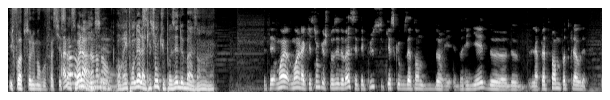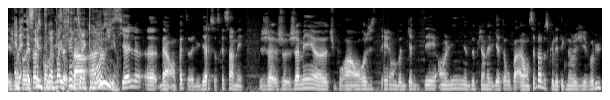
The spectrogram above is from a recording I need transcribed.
il faut absolument que vous fassiez Ah ça non, Voilà, non, non. on répondait à la question que tu posais de base. Hein. C'était moi, moi la question que je posais de base, c'était plus qu'est-ce que vous attendriez de, de la plateforme PodCloud? Et je Eh ben, m'attendais est-ce pas à ce qu'elle pourrait pas dise, le faire bah, directement un en ligne? logiciel, euh, ben en fait euh, l'idéal ce serait ça, mais ja- je- jamais euh, tu pourras enregistrer en bonne qualité en ligne depuis un navigateur ou pas. Alors on sait pas parce que les technologies évoluent.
